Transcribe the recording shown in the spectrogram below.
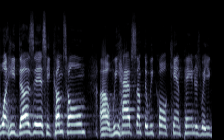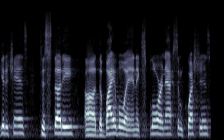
what he does is he comes home. Uh, we have something we call campaigners where you get a chance to study uh, the Bible and explore and ask some questions.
